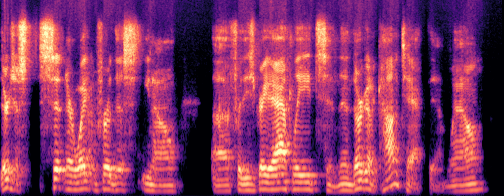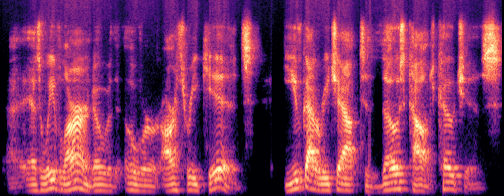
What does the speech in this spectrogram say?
they're just sitting there waiting for this, you know, uh, for these great athletes, and then they're going to contact them. Well, uh, as we've learned over the, over our three kids, you've got to reach out to those college coaches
